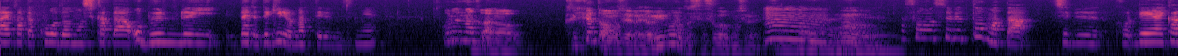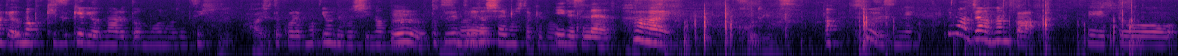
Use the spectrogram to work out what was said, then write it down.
え方行動の仕方を分類大体できるようになってるんですね。これなんかあの書き方は面白いから読み物としてすごい面白い。です、ね、うん、そうするとまた自分こう恋愛関係をうまく築けるようになると思うのでぜひ、はい、ちょっとこれも読んでほしいなと、うん、突然取り出しちゃいましたけど、いいですね。はい。こうできます。あそうですね。今じゃあなんかえっ、ー、と、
